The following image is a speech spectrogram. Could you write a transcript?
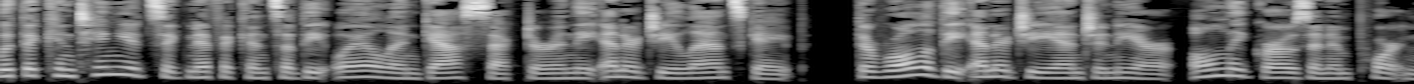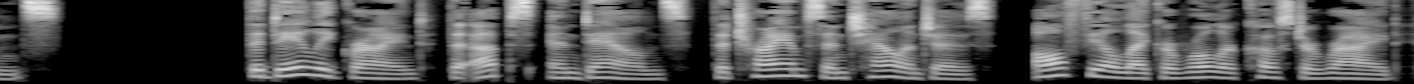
With the continued significance of the oil and gas sector in the energy landscape, the role of the energy engineer only grows in importance. The daily grind, the ups and downs, the triumphs and challenges, all feel like a roller coaster ride,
